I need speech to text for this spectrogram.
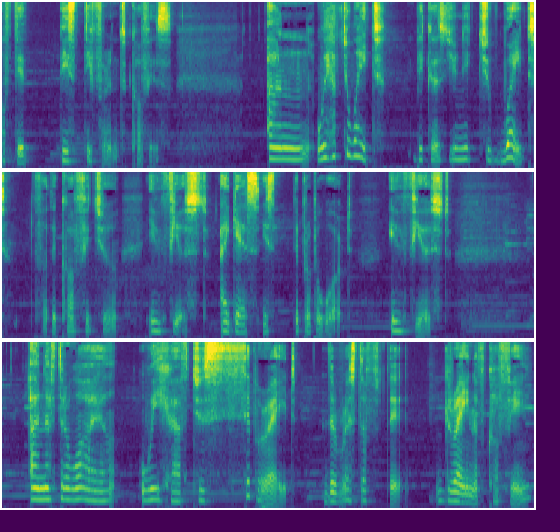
of the, these different coffees. And we have to wait because you need to wait for the coffee to infused, I guess is the proper word, infused. And after a while, we have to separate the rest of the grain of coffee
